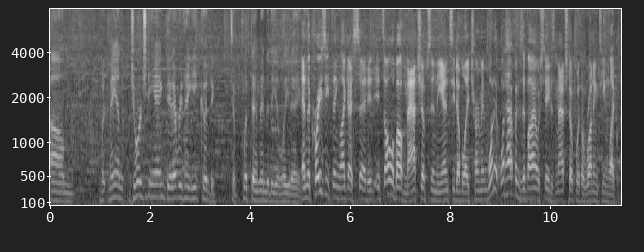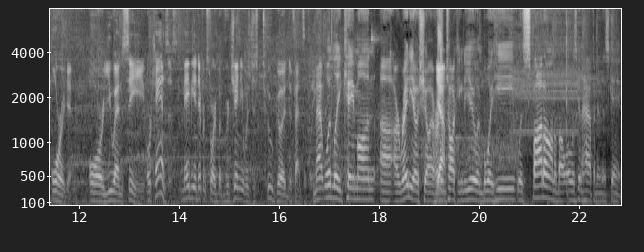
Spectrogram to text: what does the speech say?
Um, but man, George Niang did everything he could to, to put them into the Elite Eight. And the crazy thing, like I said, it, it's all about matchups in the NCAA tournament. What, what happens if Iowa State is matched up with a running team like Oregon or UNC or Kansas? Maybe a different story, but Virginia was just too good defensively. Matt Woodley came on uh, our radio show. I heard Yeah. him talking to you, and boy, he was spot on about what was going to happen in this game.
